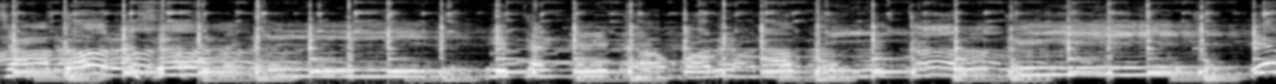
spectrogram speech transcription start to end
अच्छा दर्शन की इतने खबर नहीं कल की ये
